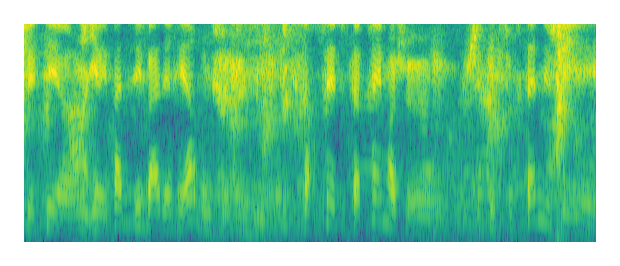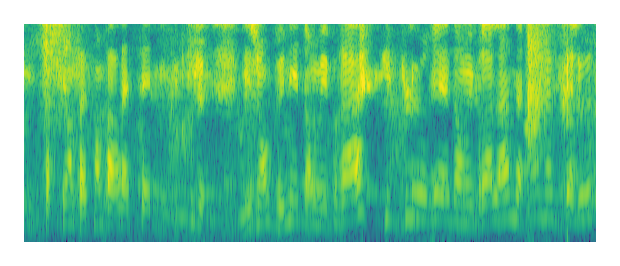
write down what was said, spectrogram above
J'étais, euh, il n'y avait pas de débat derrière, donc le public sortait juste après. Moi, j'étais sur scène et je l'ai sorti en passant par la scène. du coup, les gens venaient dans mes bras et pleuraient dans mes bras l'un après l'autre.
